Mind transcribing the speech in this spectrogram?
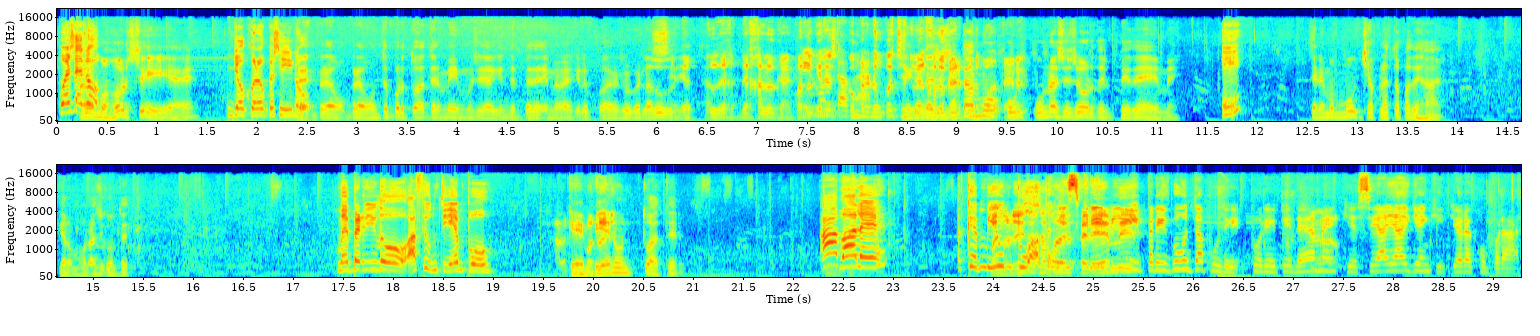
Pues A lo eso, mejor sí, ¿eh? Yo creo que sí, ¿no? Pre- pre- pregunte por Twitter mismo si hay alguien del PDM a ver que le pueda resolver la duda Sí, y ya tú- está. tú dej- déjalo caer. Cuando quieras comprar un coche, tú Venga, déjalo caer necesitamos Twitter. un, un asesor del PDM. ¿Eh? Tenemos mucha plata para dejar. Y a lo mejor así contesta. Me he perdido hace un tiempo. Ver, Que envíen un Twitter. Ah, vale. Que envíe un del Escribí pregunta por, el- por el PDM que si hay alguien que quiera comprar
